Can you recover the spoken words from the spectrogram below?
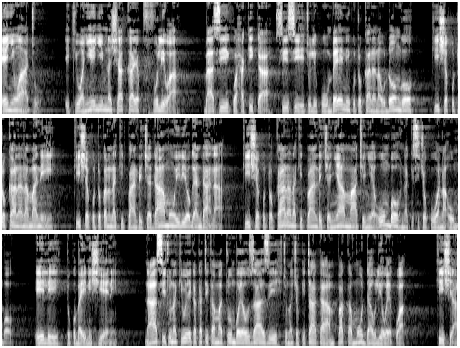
Enyi watu ikiwa nyinyi mna shaka ya kufufuliwa basi kwa hakika sisi tulikuumbeni kutokana na udongo kisha kutokana na manii kisha kutokana na kipande cha damu iliyogandana kisha kutokana na kipande cha nyama chenye umbo na kisichokuwa na umbo ili tukubainishieni nasi tunakiweka katika matumbo ya uzazi tunachokitaka mpaka muda uliowekwa. Kisha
